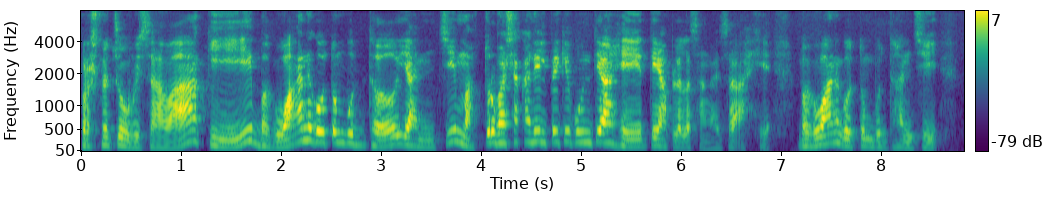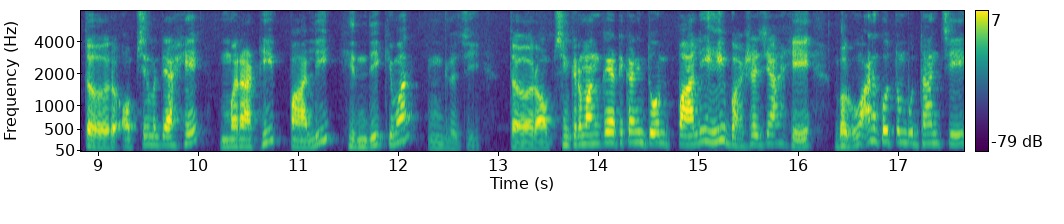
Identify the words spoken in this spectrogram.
प्रश्न चोवीसावा की भगवान गौतम बुद्ध यांची मातृभाषा खालीलपैकी कोणती आहे? ते आपल्याला सांगायचं आहे. भगवान गौतम बुद्धांची तर ऑप्शनमध्ये आहे मराठी पाली हिंदी किंवा इंग्रजी. तर ऑप्शन क्रमांक या ठिकाणी दोन पाली ही भाषा जी आहे भगवान गौतम बुद्धांची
